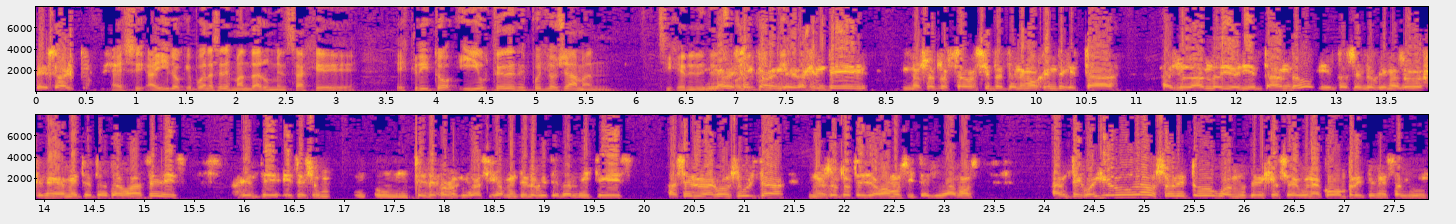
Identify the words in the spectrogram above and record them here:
Exacto. Ahí, ahí, lo que pueden hacer es mandar un mensaje escrito y ustedes después lo llaman. Si genera interés. No, exactamente. La gente, nosotros siempre tenemos gente que está ayudando y orientando y entonces lo que nosotros generalmente tratamos de hacer es la gente, este es un, un, teléfono que básicamente lo que te permite es hacer una consulta y nosotros te llamamos y te ayudamos ante cualquier duda o sobre todo cuando tenés que hacer alguna compra y tenés algún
